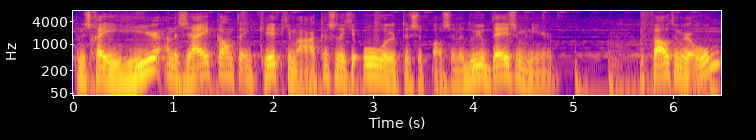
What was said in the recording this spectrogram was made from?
En dus ga je hier aan de zijkanten een knipje maken, zodat je oren ertussen passen. En dat doe je op deze manier. Je vouwt hem weer om.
